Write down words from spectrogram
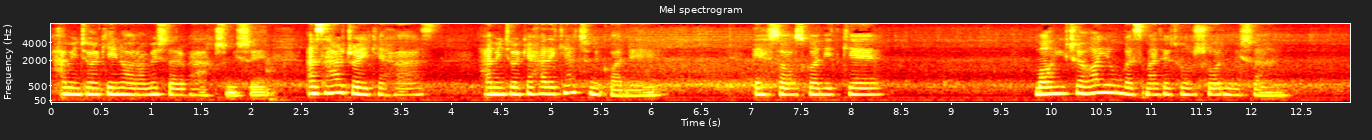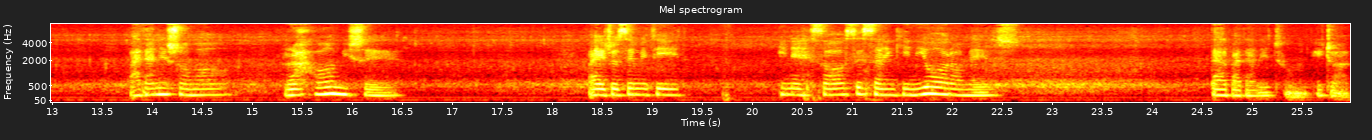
همینطور که این آرامش داره پخش میشه از هر جایی که هست همینطور که حرکت می‌کنه. احساس کنید که ماهیچه های اون قسمتتون شل میشن. بدن شما رها میشه. و اجازه می‌دید این احساس سنگینی و آرامش در بدنتون ایجاد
